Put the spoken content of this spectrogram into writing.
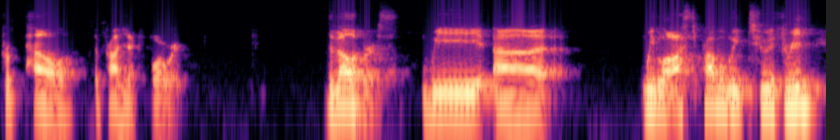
propel the project forward. Developers, we, uh, we lost probably two to three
